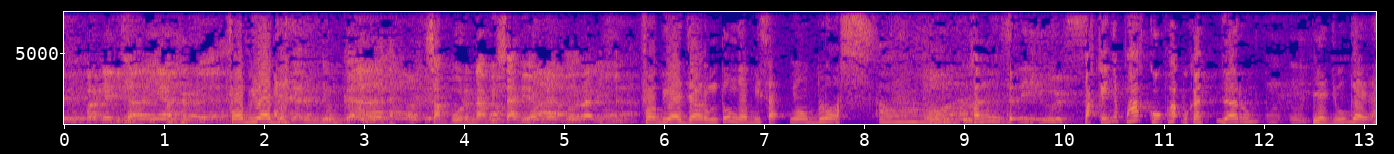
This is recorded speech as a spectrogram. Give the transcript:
Super dia bisa ya. fobia ja- Jarum juga. Sampurna bisa dia berarti. Pernah bisa. fobia jarum tuh nggak bisa nyoblos. Oh, kan serius. Pakainya paku pak bukan jarum. Ya juga ya.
